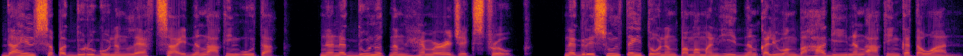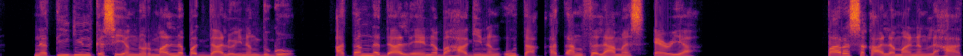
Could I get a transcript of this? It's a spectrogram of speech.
Dahil sa pagdurugo ng left side ng aking utak, na nagdulot ng hemorrhagic stroke. Nagresulta ito ng pamamanhid ng kaliwang bahagi ng aking katawan. Natigil kasi ang normal na pagdaloy ng dugo, at ang nadale na bahagi ng utak at ang thalamus area. Para sa kaalaman ng lahat,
